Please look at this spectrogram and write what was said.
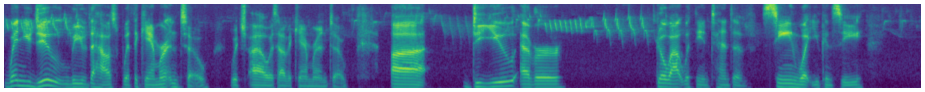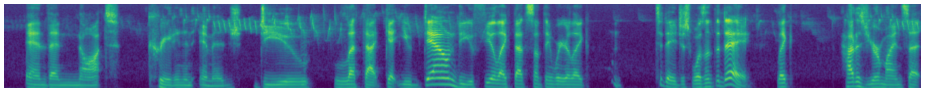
when you do leave the house with a camera in tow which i always have a camera in tow uh do you ever go out with the intent of seeing what you can see and then not creating an image do you let that get you down? Do you feel like that's something where you're like, hmm, today just wasn't the day? Like, how does your mindset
